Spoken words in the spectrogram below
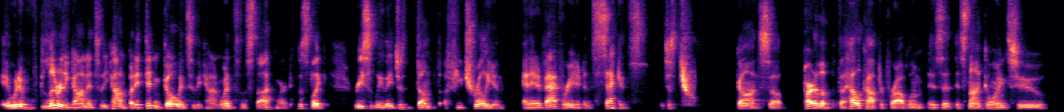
it would have literally gone into the economy. But it didn't go into the economy; it went to the stock market. Just like recently, they just dumped a few trillion, and it evaporated in seconds. It just gone. So part of the, the helicopter problem is that it's not going to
